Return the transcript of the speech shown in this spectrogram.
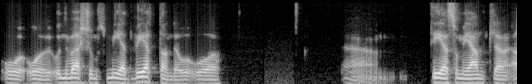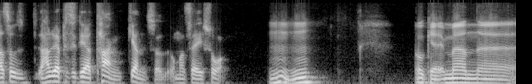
och, och universums medvetande och, och det som egentligen, alltså han representerar tanken så, om man säger så. Mm, mm. Okej, men eh,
